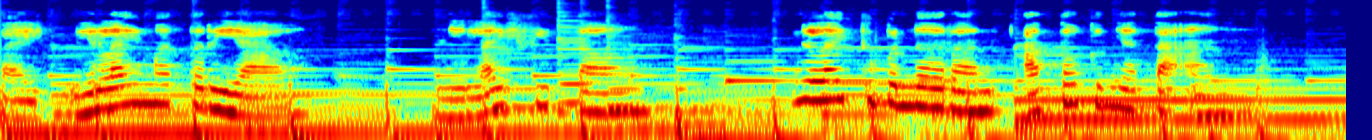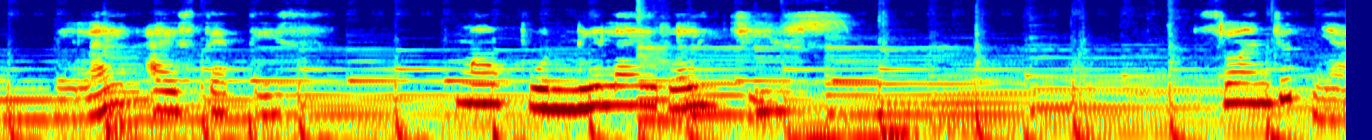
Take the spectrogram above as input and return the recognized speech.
baik nilai material, nilai vital, nilai kebenaran atau kenyataan, nilai estetis, maupun nilai religius. Selanjutnya,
